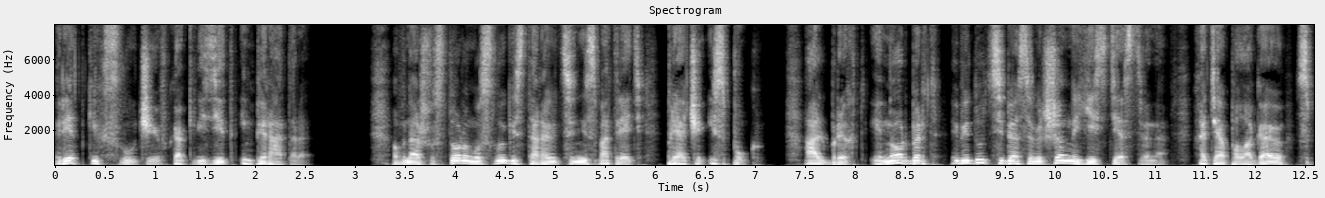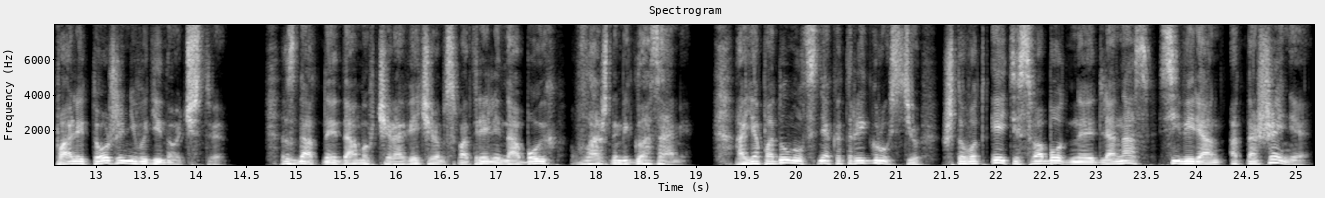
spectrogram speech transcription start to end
редких случаев, как визит императора. В нашу сторону слуги стараются не смотреть, пряча испуг. Альбрехт и Норберт ведут себя совершенно естественно, хотя, полагаю, спали тоже не в одиночестве. Знатные дамы вчера вечером смотрели на обоих влажными глазами. А я подумал с некоторой грустью, что вот эти свободные для нас, северян, отношения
